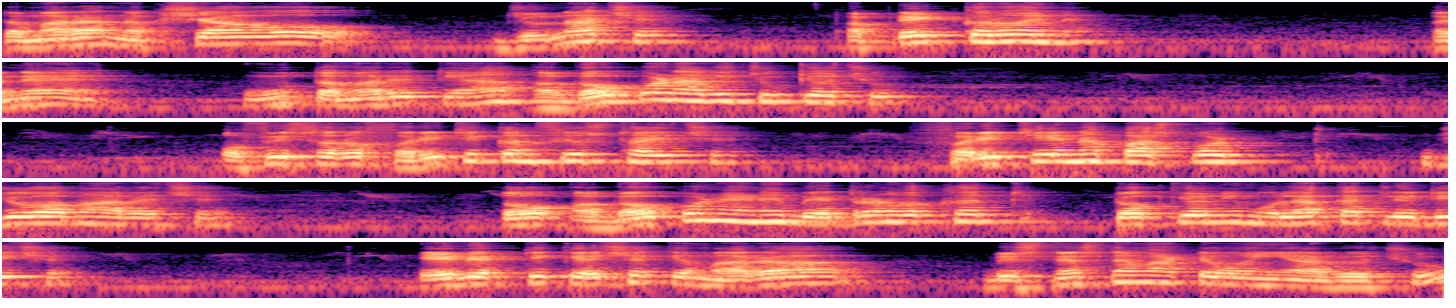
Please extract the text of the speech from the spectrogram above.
તમારા નકશાઓ જૂના છે. અપડેટ કરો એને. અને હું તમારે ત્યાં અગાઉ પણ આવી ચૂક્યો છું. ઓફિસરો ફરીથી કન્ફ્યુઝ થાય છે. ફરીથી એના પાસપોર્ટ જોવામાં આવે છે. તો અગાઉ પણ એણે બે ત્રણ વખત ટોક્યોની મુલાકાત લીધી છે. એ વ્યક્તિ કહે છે કે મારા બિઝનેસને માટે હું અહીંયા આવ્યો છું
